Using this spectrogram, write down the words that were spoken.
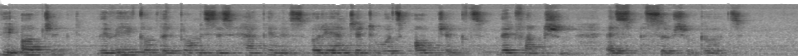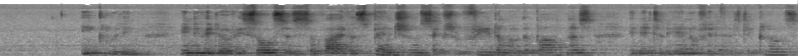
the object, the vehicle that promises happiness oriented towards objects that function as social goods, including individual resources, survivors' pensions, sexual freedom of the partners, in Italy, no fidelity clause,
